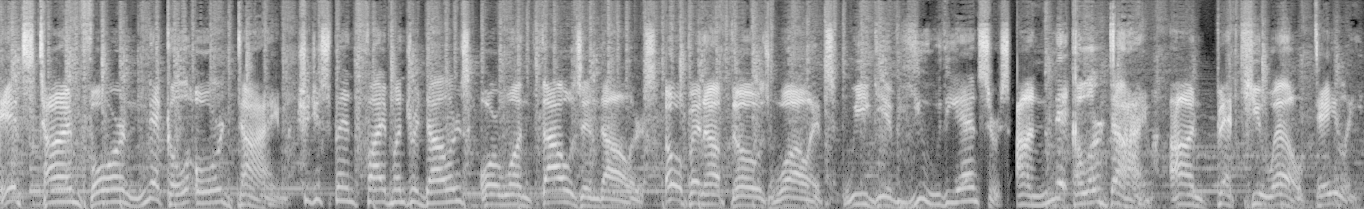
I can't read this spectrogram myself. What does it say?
It's time for Nickel or Dime. Should you spend $500 or $1,000? Open up those wallets. We give you the answers on Nickel or Dime on BetQL Daily.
